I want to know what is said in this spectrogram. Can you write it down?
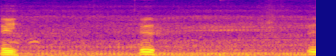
อึอึอึ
